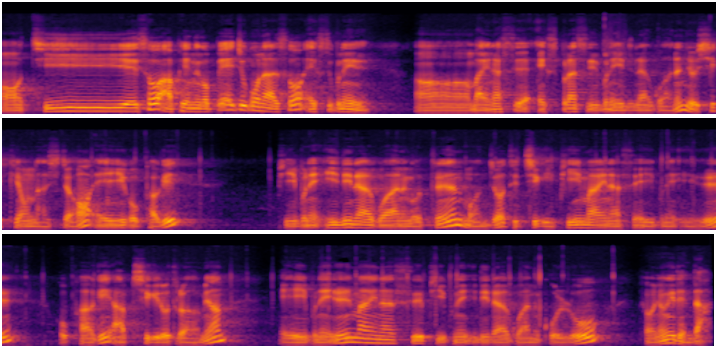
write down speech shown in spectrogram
어, 뒤에서 앞에 있는 거 빼주고 나서 x분의 1 어, 마이너스 x 플러스 1분의 1이라고 하는 요식 기억나시죠? a 곱하기 b분의 1이라고 하는 것들은 먼저 뒤치기 b 마이너스 a분의 1 곱하기 앞치기로 들어가면 a분의 1 마이너스 b분의 1이라고 하는 꼴로 변형이 된다.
